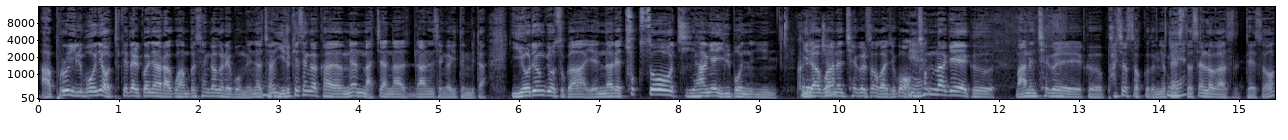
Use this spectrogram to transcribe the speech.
앞으로 일본이 어떻게 될 거냐라고 한번 생각을 해보면요. 저는 음. 이렇게 생각하면 맞지 않나라는 생각이 듭니다. 이어령 교수가 옛날에 축소 지향의 일본인이라고 그랬죠? 하는 책을 써가지고 예. 엄청나게 예. 그 많은 책을 그 파셨었거든요. 예. 베스트셀러가 돼서.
